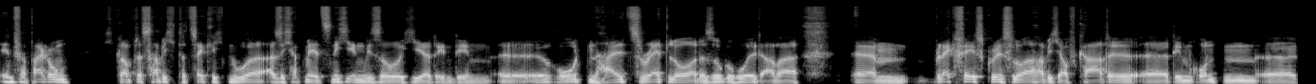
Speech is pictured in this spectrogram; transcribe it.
in Verpackung. Ich glaube, das habe ich tatsächlich nur, also ich habe mir jetzt nicht irgendwie so hier den, den äh, roten Hals Redlaw oder so geholt, aber ähm, Blackface Grizzlor habe ich auf Karte äh, den runden äh,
